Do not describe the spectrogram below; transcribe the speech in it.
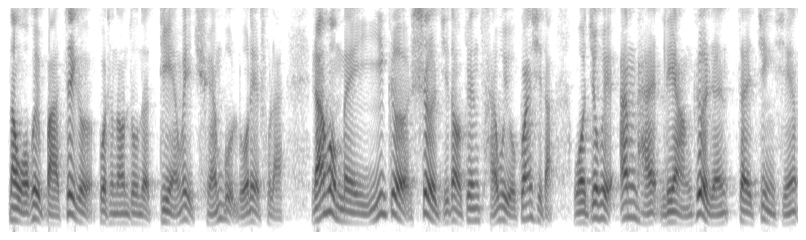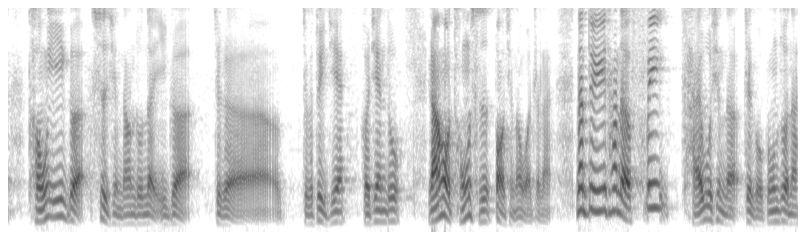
那我会把这个过程当中的点位全部罗列出来，然后每一个涉及到跟财务有关系的，我就会安排两个人在进行同一个事情当中的一个这个这个对接和监督，然后同时报请到我这来。那对于他的非财务性的这个工作呢，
